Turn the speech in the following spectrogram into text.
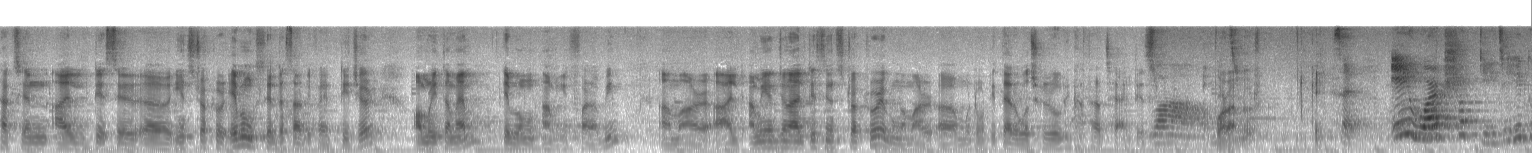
থাকছেন আইএলটিএসের ইনস্ট্রাক্টর এবং CELTA certified teacher Amrita ma'am এবং আমি ফারাবি। আমার আমি একজন আইএলটিএস ইনস্ট্রাক্টর এবং আমার মোটামুটি তেরো বছরের অভিজ্ঞতা আছে আইএলটিএস পড়ানোর। ওকে স্যার এই ওয়ার্কশপটি যেহেতু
